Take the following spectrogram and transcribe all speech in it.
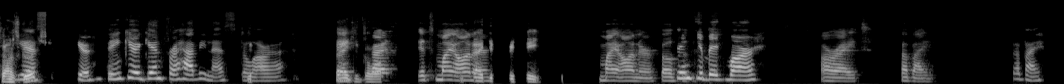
Sounds yes, good. Thank you. Thank you again for having us, Dilara. Thank, Thank you, Dilara. It's my honor. Thank You, my honor. Both. Thank you, Big Var. All right. Bye bye. Bye bye.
